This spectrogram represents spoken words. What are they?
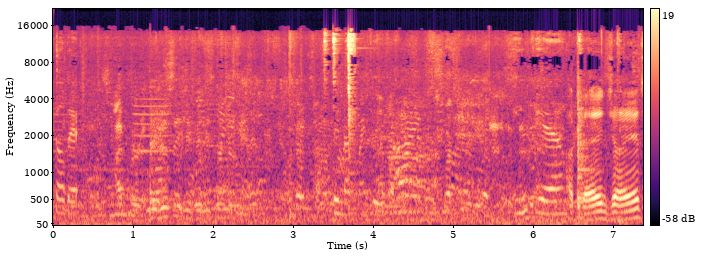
Killed it. I think that's my food. Thank you. Okay, enjoy it.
